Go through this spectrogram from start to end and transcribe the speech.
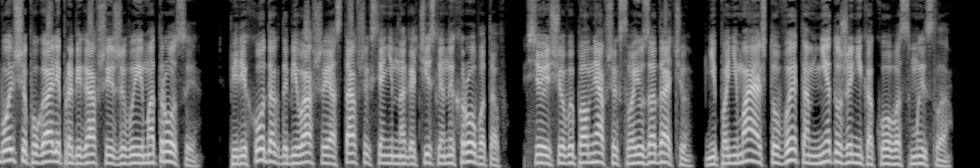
больше пугали пробегавшие живые матросы, в переходах добивавшие оставшихся немногочисленных роботов, все еще выполнявших свою задачу, не понимая, что в этом нет уже никакого смысла.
